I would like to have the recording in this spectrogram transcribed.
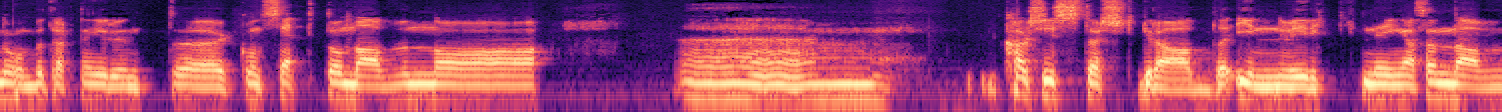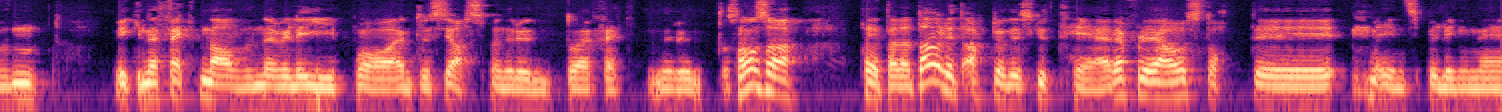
noen betraktninger rundt eh, konsept og navn og eh, kanskje i størst grad innvirkning, altså navn, hvilken effekt navnet ville gi på entusiasmen rundt og effekten rundt og sånn. Så tenkte jeg dette var litt artig å diskutere, for jeg har jo stått i innspillingen i,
